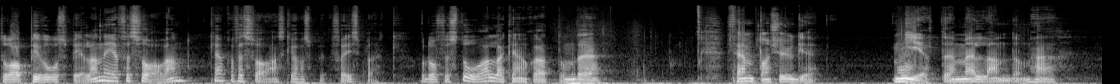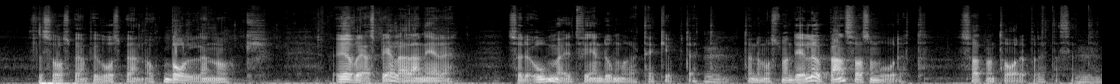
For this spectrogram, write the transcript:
Drar pivåspelaren ner försvararen kanske försvararen ska ha frispark. Och då förstår alla kanske att om det är 15-20 meter mellan de här försvarsspelaren, pivåspelaren och bollen och övriga spelare där nere. Så är det omöjligt för en domare att täcka upp detta. Mm. Utan då måste man dela upp ansvarsområdet så att man tar det på detta sättet. Mm.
